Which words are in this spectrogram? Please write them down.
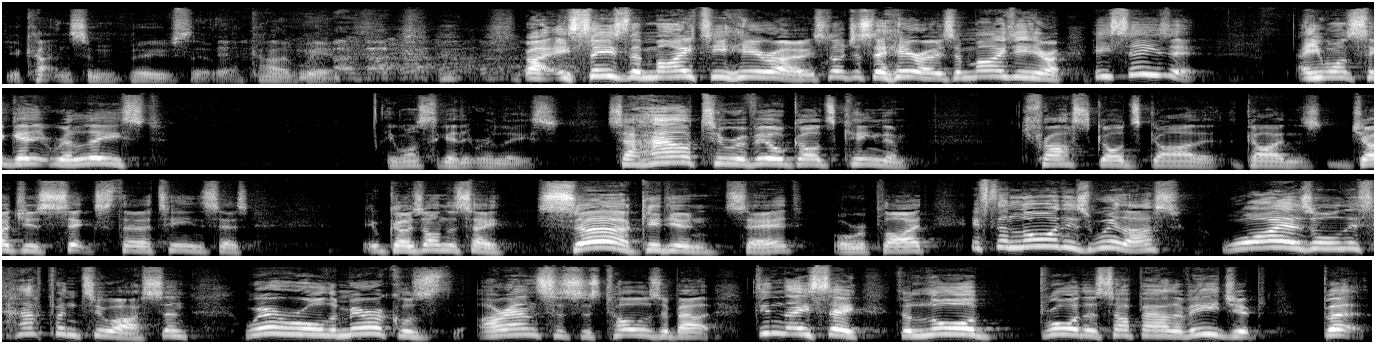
you're cutting some moves that were kind of weird. right, he sees the mighty hero. It's not just a hero, it's a mighty hero. He sees it. And he wants to get it released. He wants to get it released. So, how to reveal God's kingdom? Trust God's guidance. Judges 6:13 says, it goes on to say, Sir, Gideon said or replied, if the Lord is with us, why has all this happened to us? And where are all the miracles our ancestors told us about? Didn't they say, The Lord brought us up out of Egypt, but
